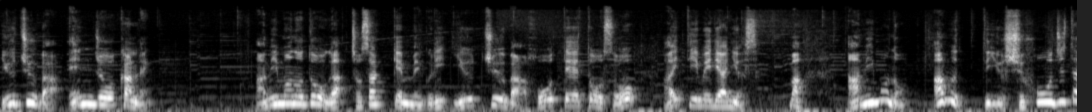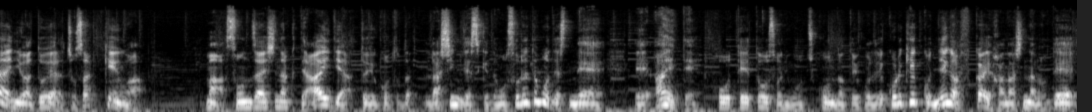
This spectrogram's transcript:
YouTuber 炎上関連。編み物動画著作権めぐり YouTuber 法廷闘争 IT メディアニュース。まあ編み物編むっていう手法自体にはどうやら著作権はまあ、存在しなくてアイデアということらしいんですけどもそれでもですね、えあえて法廷闘争に持ち込んだということでこれ結構根が深い話なので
